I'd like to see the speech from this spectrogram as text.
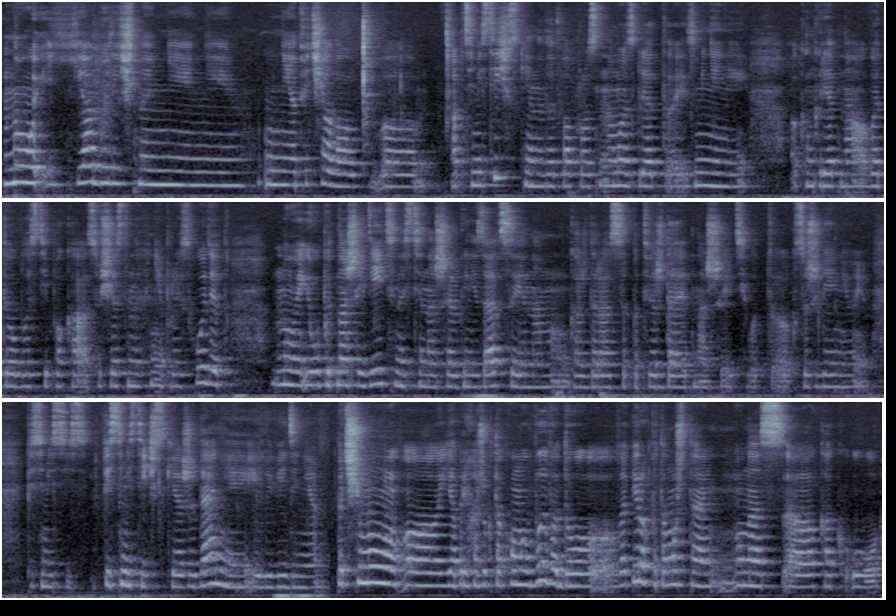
Ну, я бы лично не, не, не отвечала э, оптимистически на этот вопрос. На мой взгляд, изменений э, конкретно в этой области пока существенных не происходит. Ну и опыт нашей деятельности, нашей организации нам каждый раз подтверждает наши эти вот, э, к сожалению, пессимисти- пессимистические ожидания или видения. Почему э, я прихожу к такому выводу? Во-первых, потому что у нас, э, как у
